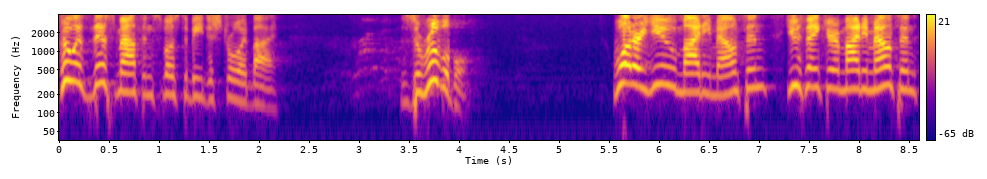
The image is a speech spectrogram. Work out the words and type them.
Who is this mountain supposed to be destroyed by? Zerubbabel. What are you, mighty mountain? You think you're a mighty mountain.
